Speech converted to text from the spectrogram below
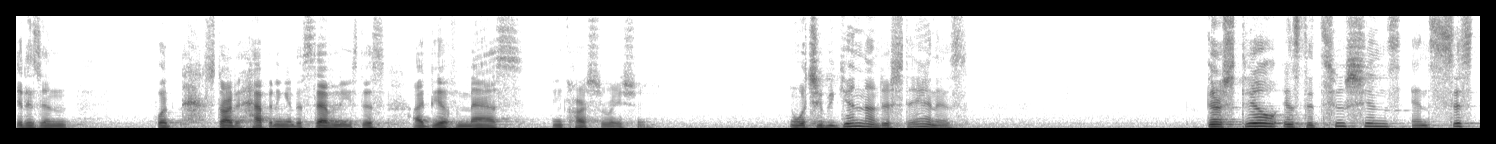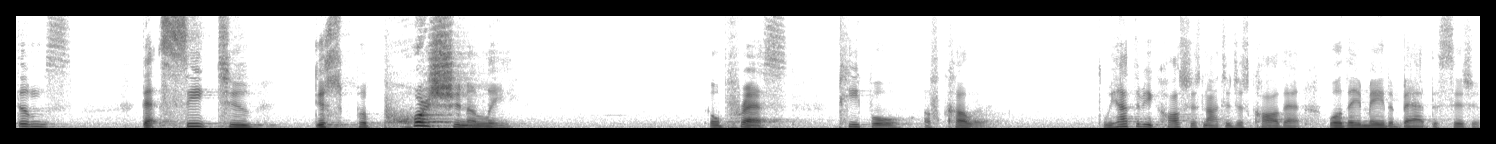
It is in what started happening in the 70s, this idea of mass incarceration. And what you begin to understand is there's still institutions and systems that seek to disproportionately oppress people of color. We have to be cautious not to just call that, well, they made a bad decision.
